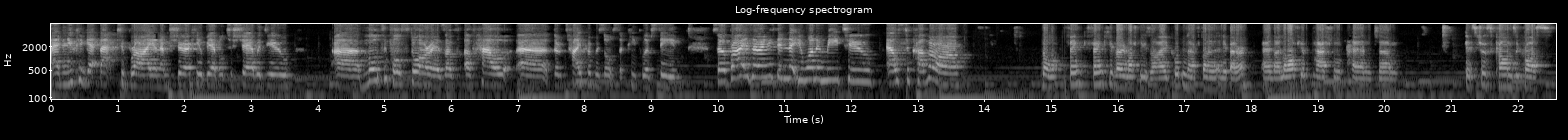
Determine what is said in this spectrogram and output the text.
and you can get back to Brian. I'm sure he'll be able to share with you uh, multiple stories of, of how uh, the type of results that people have seen. So, Brian, is there anything that you wanted me to else to cover, or no, thank, thank you very much, Lisa. I couldn't have done it any better. And I love your passion. And um, it just comes across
